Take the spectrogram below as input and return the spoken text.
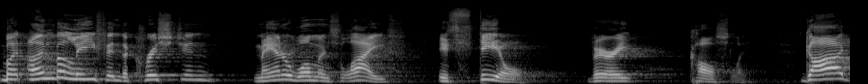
But unbelief in the Christian man or woman's life is still very costly. God,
